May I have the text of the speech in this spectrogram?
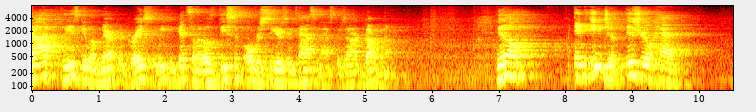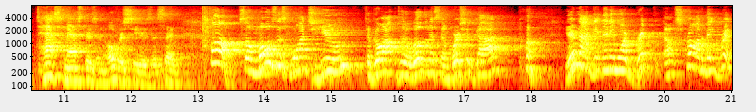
God, please give America grace so we can get some of those decent overseers and taskmasters in our government. You know, in Egypt, Israel had taskmasters and overseers that said, Oh, so Moses wants you to go out into the wilderness and worship God? You're not getting any more brick, uh, straw to make brick.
